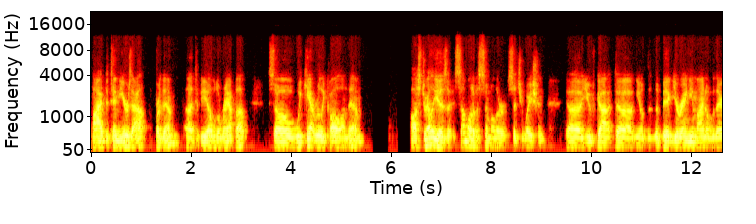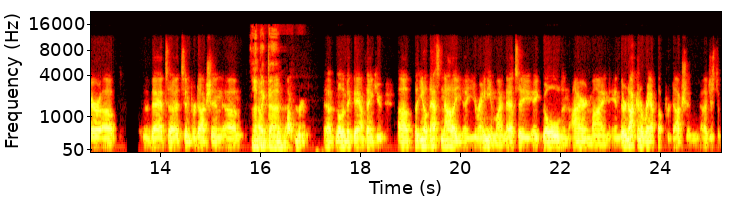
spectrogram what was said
five to 10 years out for them uh, to be able to ramp up. So we can't really call on them. Australia is somewhat of a similar situation. Uh, you've got, uh, you know, the, the, big uranium mine over there uh, that uh, it's in production. Um, Olympic Dam. Uh, Olympic Dam, thank you. but, you know, that's not a, a, uranium mine. That's a, a gold and iron mine. And they're not going to ramp up production just to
